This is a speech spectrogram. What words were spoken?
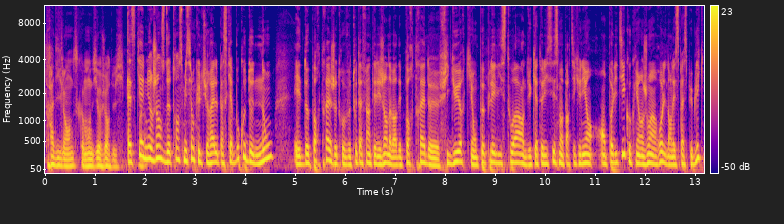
Tradiland, comme on dit aujourd'hui. Est-ce qu'il y a une urgence de transmission culturelle? Parce qu'il y a beaucoup de noms et de portraits. Je trouve tout à fait intelligent d'avoir des portraits de figures qui ont peuplé l'histoire du catholicisme, en particulier en, politique, ou qui ont joué un rôle dans l'espace public,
